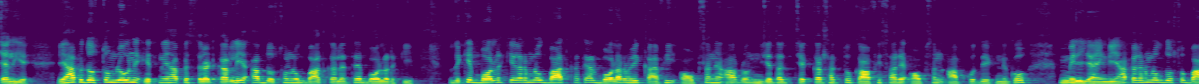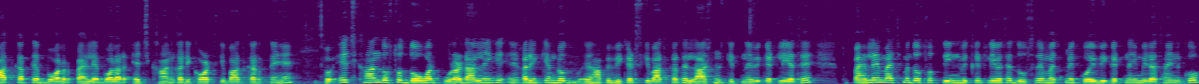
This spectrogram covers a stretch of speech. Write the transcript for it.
चलिए, यहाँ पे दोस्तों हम लोगों ने इतने यहाँ पे सेलेक्ट कर लिया। अब दोस्तों हम लोग बात कर लेते हैं बॉलर की। तो देखिए बॉलर की अगर हम लोग बात करते हैं यार बॉलर भी काफ़ी ऑप्शन है। आप लोग नीचे तक चेक कर सकते हो। काफ़ी सारे ऑप्शन आपको देखने को मिल जाएँगे। यहाँ पे अगर हम लोग दोस्तों बात करते हैं बॉलर पहले बॉलर एच खान का रिकॉर्ड्स की बात करते हैं। तो एच खान दोस्तों दो ओवर पूरा डालेंगे। अगर इनके हम लोग यहाँ पर विकेट्स की बात करते हैं लास्ट में कितने विकेट लिए थे? तो पहले मैच में दोस्तों तीन विकेट लिए थे। दूसरे मैच में कोई विकेट नहीं मिला था इनको।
